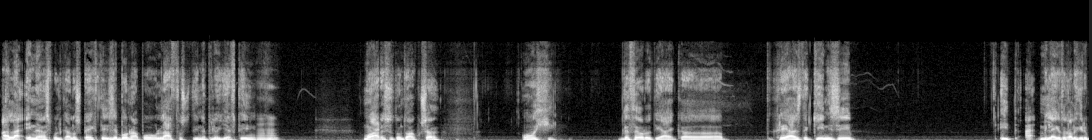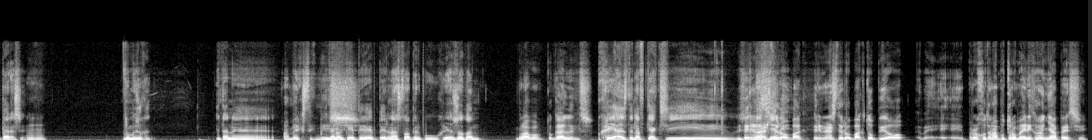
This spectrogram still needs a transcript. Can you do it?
Αλλά είναι ένας πολύ καλός παίκτης. Δεν μπορώ να πω λάθος την επιλογή αυτή. Μου άρεσε όταν το άκουσα. Όχι. Δεν θεωρώ ότι η ΑΕΚ α, χρειάζεται κίνηση. Ή, α, μιλάει για το καλοκαίρι που πέρασε Νομίζω ήταν. Μα μέχρι στιγμής... Ήταν οκ, πήρε, πήρε ένα στόπερ που χρειαζόταν. Μπράβο, τον Κάλενς. Χρειάζεται να φτιάξει. Πήρε ένα, να αριστερό back, πήρε ένα αριστερό back το οποίο ε, ε, προερχόταν από τρομερή χρονιά πέρσι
